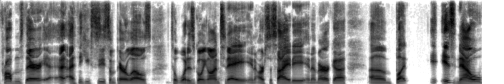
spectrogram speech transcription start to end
problems there. Eh, I, I think you see some parallels to what is going on today in our society in America. Um, but is now,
